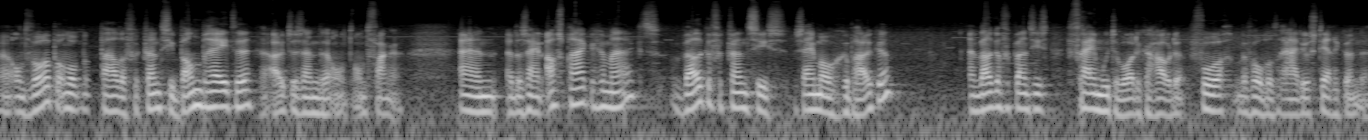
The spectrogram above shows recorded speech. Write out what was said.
uh, ontworpen om op een bepaalde frequentiebandbreedte uit te zenden en te ontvangen. En uh, er zijn afspraken gemaakt welke frequenties zij mogen gebruiken en welke frequenties vrij moeten worden gehouden voor bijvoorbeeld radiosterrenkunde.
